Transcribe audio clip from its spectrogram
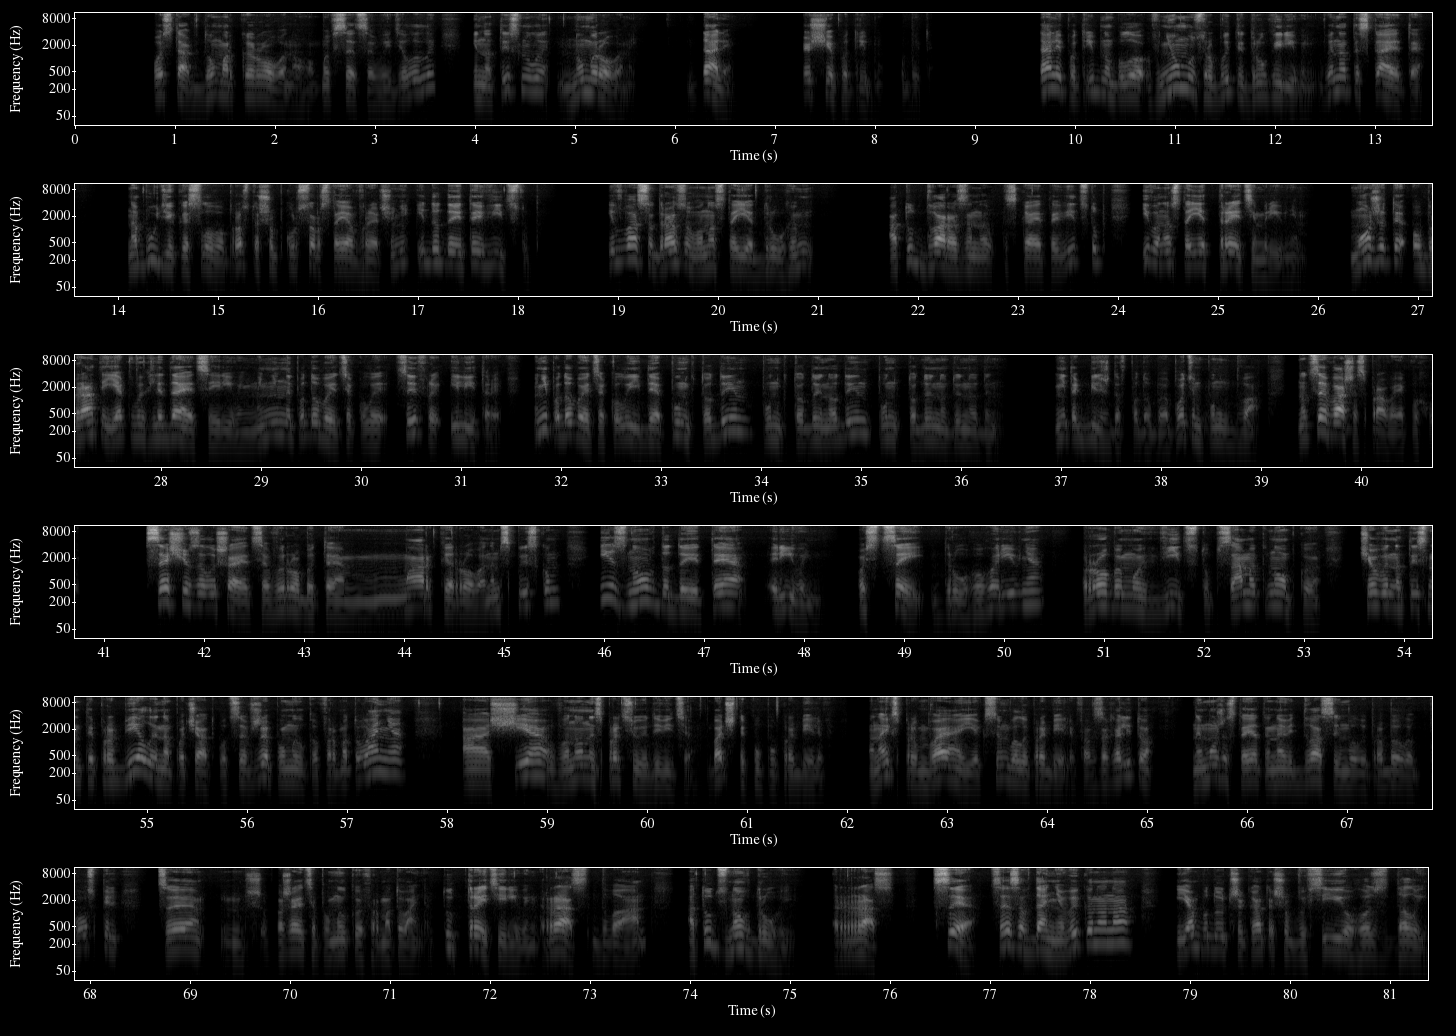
Ось так, до маркерованого ми все це виділили і натиснули нумерований. Далі, що ще потрібно зробити? Далі потрібно було в ньому зробити другий рівень. Ви натискаєте на будь-яке слово, просто щоб курсор стояв в реченні, і додаєте відступ. І в вас одразу воно стає другим. А тут два рази натискаєте відступ, і воно стає третім рівнем. Можете обрати, як виглядає цей рівень. Мені не подобається, коли цифри і літери. Мені подобається, коли йде пункт 1, пункт 1.1, пункт 1.1.1. Мені так більш до вподоби, а потім пункт 2. Ну це ваша справа, як ви хочете. Все, що залишається, ви робите маркерованим списком і знов додаєте рівень. Ось цей другого рівня. Робимо відступ саме кнопкою. Якщо ви натиснете пробіли на початку, це вже помилка форматування, а ще воно не спрацює. Дивіться, бачите купу пробілів. Вона їх сприймає як символи пробілів. А взагалі-то не може стояти навіть два символи пробіли поспіль. Це вважається помилкою форматування. Тут третій рівень. Раз, два. А тут знов другий. Раз. Все, це завдання виконано. Я буду чекати, щоб ви всі його здали.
